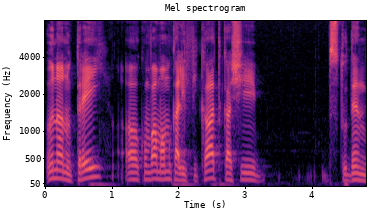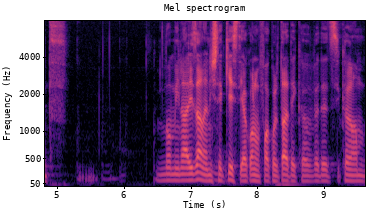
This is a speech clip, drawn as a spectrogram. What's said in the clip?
în anul 3, uh, cumva m-am calificat ca și student nominalizat la niște chestii acolo în facultate, că vedeți că am,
